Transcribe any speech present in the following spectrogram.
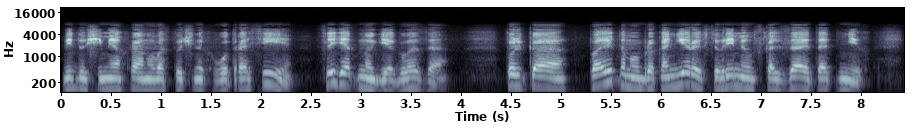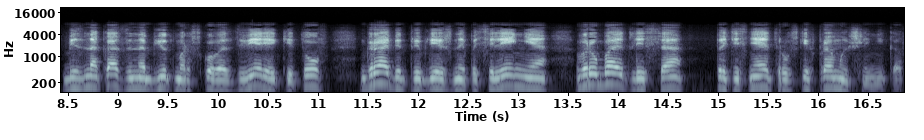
ведущими охрану восточных вод России, следят многие глаза. Только поэтому браконьеры все время ускользают от них, безнаказанно бьют морского зверя, китов, грабят прибрежные поселения, вырубают леса, притесняет русских промышленников.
